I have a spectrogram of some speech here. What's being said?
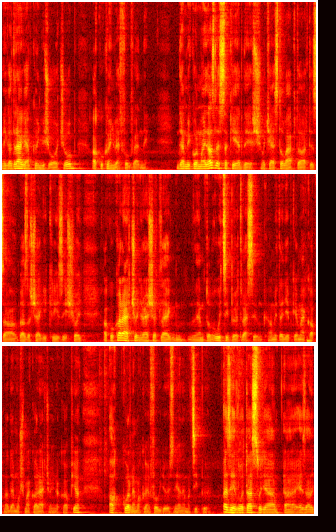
még a drágább könyv is olcsóbb, akkor könyvet fog venni. De amikor majd az lesz a kérdés, hogyha ez tovább tart, ez a gazdasági krízis, hogy akkor karácsonyra esetleg, nem tudom, új cipőt veszünk, amit egyébként megkapna, de most már karácsonyra kapja, akkor nem a könyv fog győzni, hanem a cipő. Azért volt az, hogy a, a, ez az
